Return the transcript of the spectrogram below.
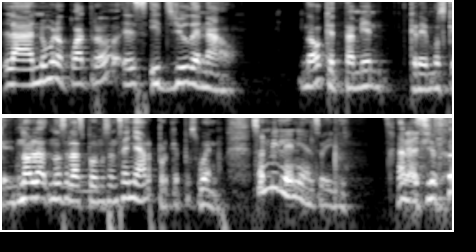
la número 4 es It's You the Now, ¿no? Que también creemos que no, la- no se las podemos enseñar porque, pues bueno, son millennials, baby. Ah, no, es cierto.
